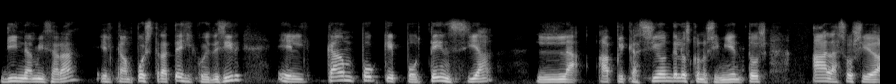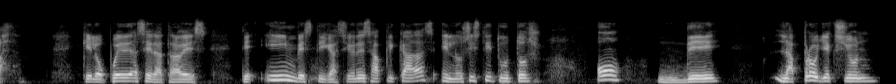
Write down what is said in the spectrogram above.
Dinamizará el campo estratégico, es decir, el campo que potencia la aplicación de los conocimientos a la sociedad que lo puede hacer a través de investigaciones aplicadas en los institutos o de la proyección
